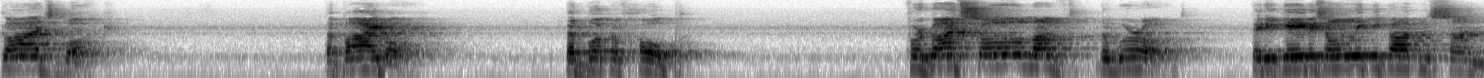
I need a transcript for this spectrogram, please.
God's book. The Bible. The book of hope. For God so loved the world that he gave his only begotten Son,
